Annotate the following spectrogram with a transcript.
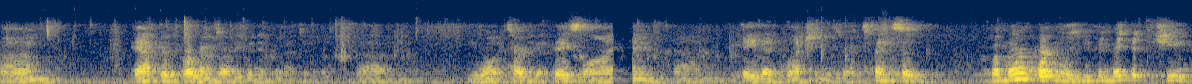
um, after the program's already been implemented. Um, You won't, it's hard to get a baseline, um, data collection is very expensive. But more importantly, you can make it cheap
